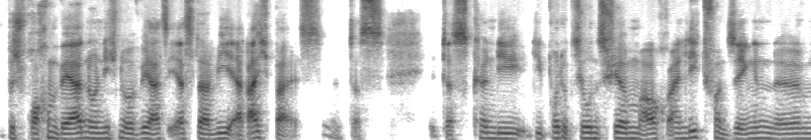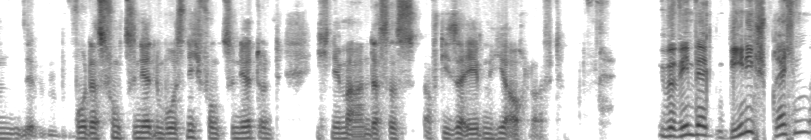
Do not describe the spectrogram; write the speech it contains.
besprochen werden und nicht nur wer als erster wie erreichbar ist. Das, das können die, die Produktionsfirmen auch ein Lied von singen, ähm, wo das funktioniert und wo es nicht funktioniert. Und ich nehme an, dass das auf dieser Ebene hier auch läuft. Über wen wir wenig sprechen,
